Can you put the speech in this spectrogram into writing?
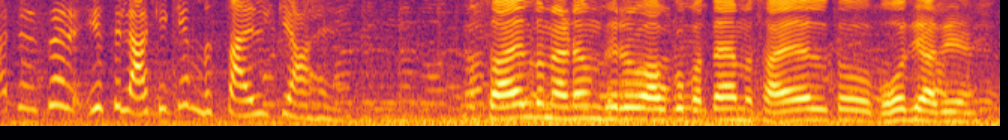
अच्छा सर इस इलाके के मसाइल क्या हैं? मसाइल तो मैडम फिर आपको पता है मसाइल तो बहुत ज़्यादा हैं।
